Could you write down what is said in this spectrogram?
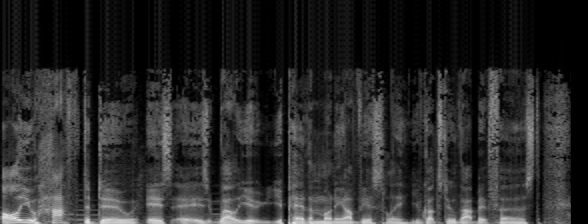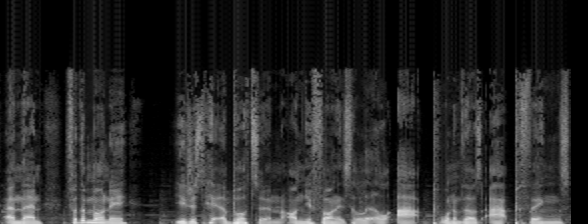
All you have to do is is well, you you pay the money obviously. You've got to do that bit first. And then for the money, you just hit a button on your phone. It's a little app, one of those app things.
